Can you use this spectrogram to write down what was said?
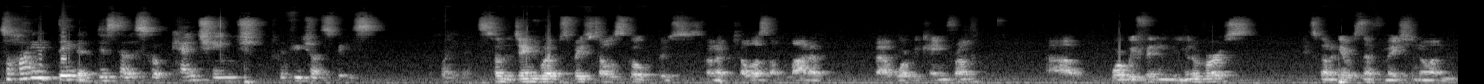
So, how do you think that this telescope can change the future of space? So the James Webb Space Telescope is going to tell us a lot of, about where we came from, uh, where we fit in the universe. It's going to give us information on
